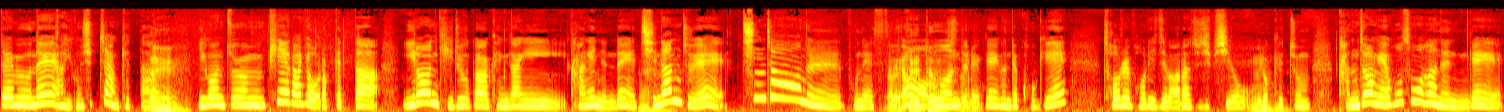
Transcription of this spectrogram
때문에 아 이건 쉽지 않겠다. 네. 이건 좀 피해가기 어렵겠다. 이런 기류가 굉장히 강했는데 네. 지난주에 친전을 보냈어요 아, 의원들에게. 근데 거기에 저를 버리지 말아 주십시오. 음. 이렇게 좀 감정에 호소하는 게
